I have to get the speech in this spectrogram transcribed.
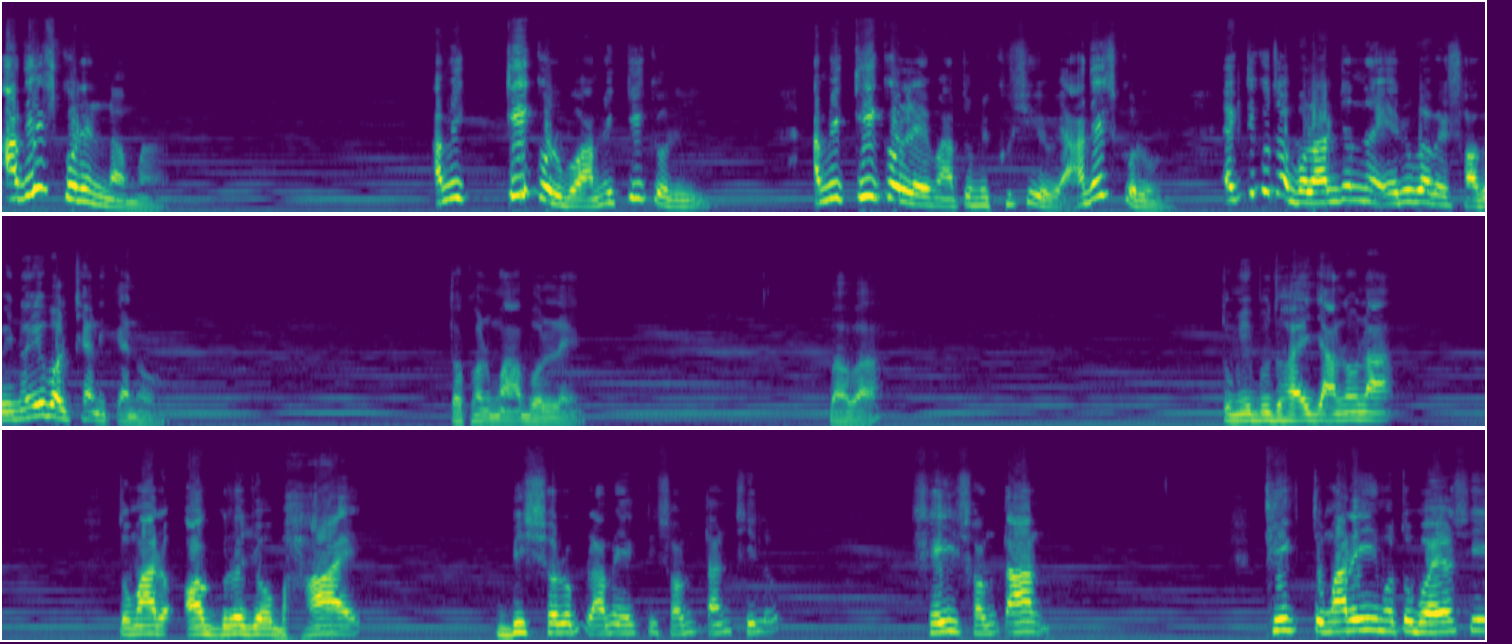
আদেশ করেন না মা। আমি কি করব? আমি কি করি? আমি কি করলে মা তুমি খুশি হবে? আদেশ করুন। একটি কথা বলার জন্য এরূপভাবে সবিনয়ে বলছেন কেন? তখন মা বললেন, বাবা, তুমি বোধহয় জানো না, তোমার অগ্রজ ভাই বিশ্বরূপ নামে একটি সন্তান ছিল। সেই সন্তান ঠিক তোমারই মতো বয়সে।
